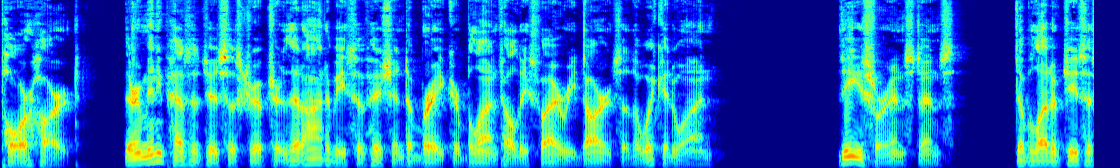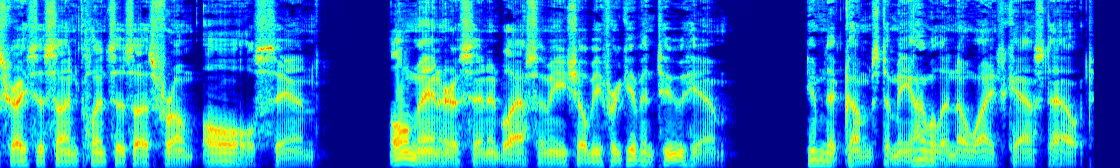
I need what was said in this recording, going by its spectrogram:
Poor heart! There are many passages of Scripture that ought to be sufficient to break or blunt all these fiery darts of the wicked one. These, for instance, the blood of Jesus Christ the Son cleanses us from all sin. All manner of sin and blasphemy shall be forgiven to him. Him that comes to me I will in no wise cast out.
